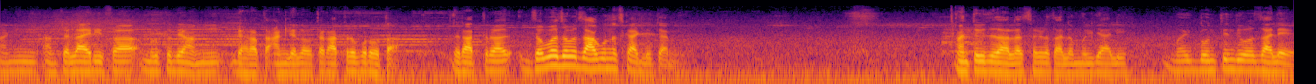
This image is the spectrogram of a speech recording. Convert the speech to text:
आणि आमच्या लायरीचा मृतदेह आम्ही घरात आणलेला होता रात्रभर होता. रात्र जवळजवळ जागूनच काढली होती आम्ही. अंत्यविधी झाला सगळं झालं मुलगी आली. मग एक दोन तीन दिवस झाले.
